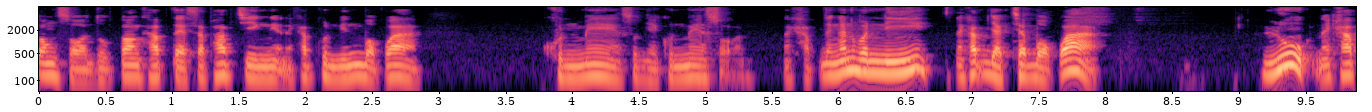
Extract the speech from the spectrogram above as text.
ต้องสอนถูกต้องครับ แต่สภาพจริงเนี่ยนะครับคุณมิ้นบอกว่าคุณแม่ส่วนใหญ่คุณแม่สอนนะครับ ดังนั้นวันนี้นะครับอยากจะบอกว่าลูกนะครับ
